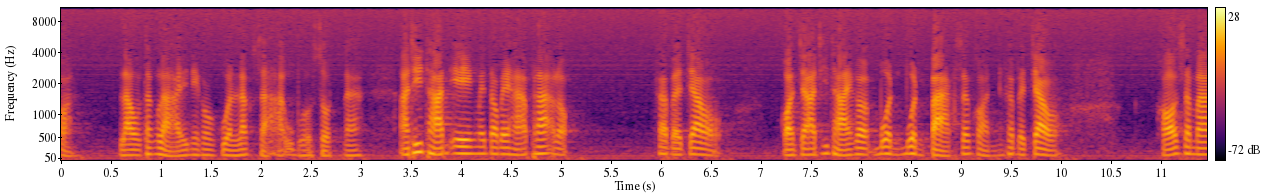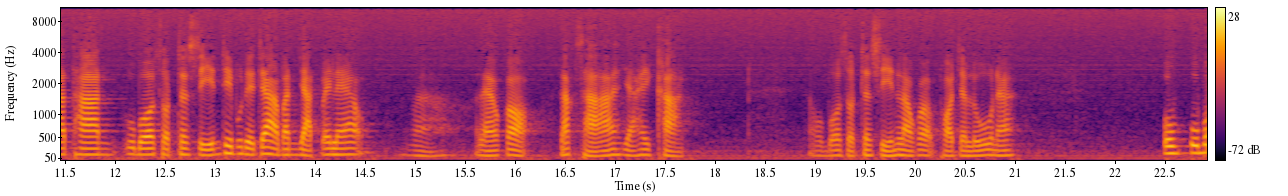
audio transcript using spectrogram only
ก่อน เราทั้งหลายเนี่ยก็ควรรักษาอุโบสถนะอธิษฐานเองไม่ต้องไปหาพระหรอกข้าพเจ้าก่อนจะอธิษฐานก็บ้วนบ้วนปากซะก่อนข้าพเจ้า ขอสมาทานอุโบสถศีลที่พระพุทธเจ้าบัญญัติไว้แล้ว แล้วก็รักษาอย่าให้ขาด อุโบสถศีลเราก็พอจะรู้นะอุโบ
